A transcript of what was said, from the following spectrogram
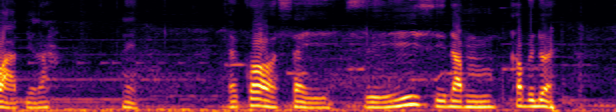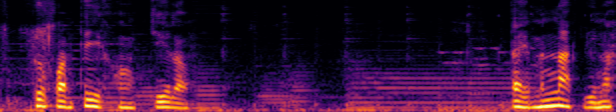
วัสดอยู่นะนี่แล้วก็ใส่สีสีดำเข้าไปด้วย เพื่อความเท่ของเจเรา แต่มันหนักอยู่นะ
